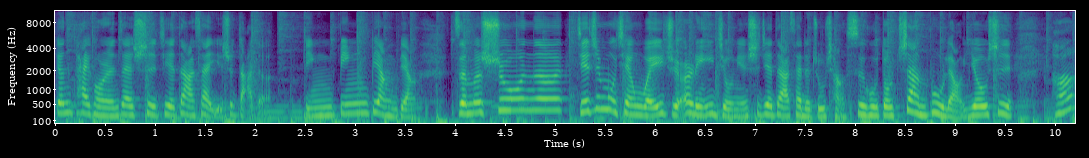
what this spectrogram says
跟太空人在世界大赛也是打的冰冰冰冰。怎么说呢？截至目前为止，二零一九年世界大赛的主场似乎都占不了优势啊！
